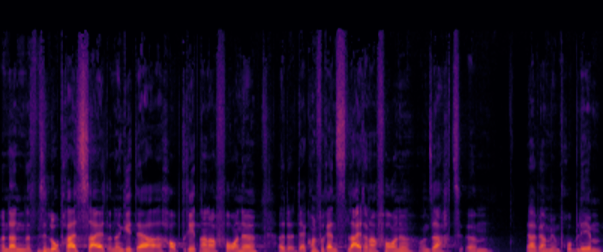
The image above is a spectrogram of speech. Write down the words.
Und dann ist ein bisschen Lobpreiszeit und dann geht der Hauptredner nach vorne, also der Konferenzleiter nach vorne und sagt, ähm, ja, wir haben hier ein Problem,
